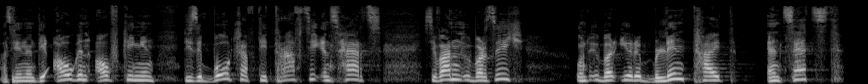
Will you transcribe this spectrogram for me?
als ihnen die Augen aufgingen, diese Botschaft, die traf sie ins Herz. Sie waren über sich und über ihre Blindheit entsetzt.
